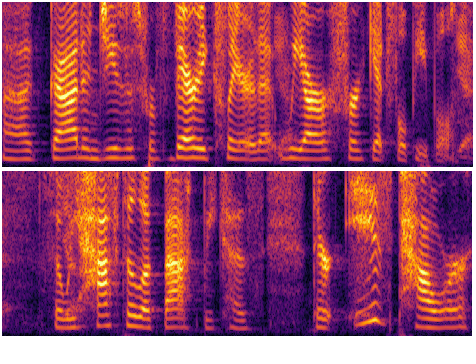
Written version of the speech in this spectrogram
Uh, God and Jesus were very clear that yeah. we are forgetful people. Yes. So yes. we have to look back because there is power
